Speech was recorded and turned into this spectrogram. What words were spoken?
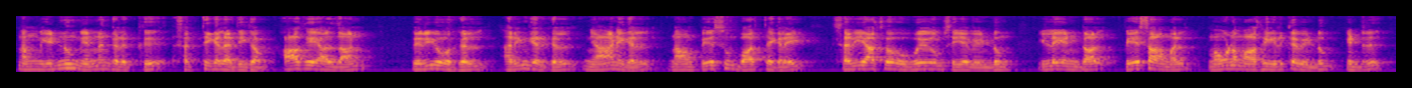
நம் எண்ணும் எண்ணங்களுக்கு சக்திகள் அதிகம். ஆகையால்தான் பெரியோர்கள் அறிஞர்கள் ஞானிகள் நாம் பேசும் வார்த்தைகளை சரியாக உபயோகம் செய்ய வேண்டும். இல்லையென்றால் பேசாமல் மௌனமாக இருக்க வேண்டும் என்று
